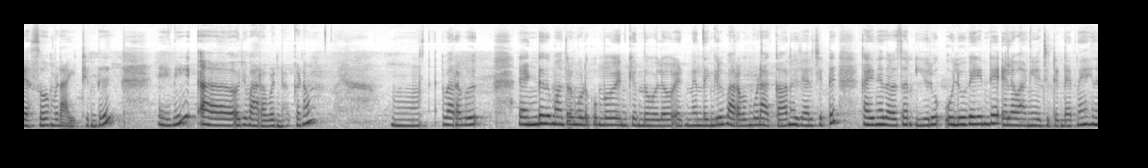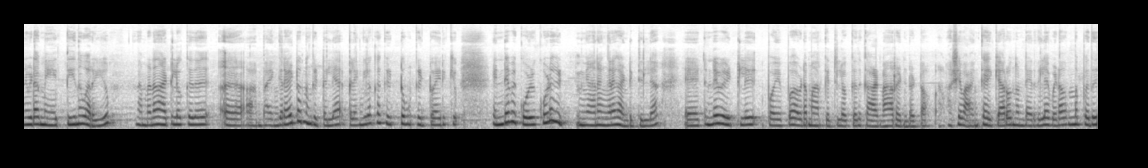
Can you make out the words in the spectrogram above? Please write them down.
രസവും ഇവിടെ ആയിട്ടുണ്ട്. ഇനി ഒരു വറവ് ഉണ്ടാക്കണം. വറവ് രണ്ട് ഇത് മാത്രം കൊടുക്കുമ്പോൾ എനിക്ക് എന്തോ എണ്ണ എന്തെങ്കിലും വറവും കൂടെ ആക്കാമെന്ന് വിചാരിച്ചിട്ട് കഴിഞ്ഞ ദിവസം ഈ ഒരു ഉലുവേന്റെ ഇല വാങ്ങി വെച്ചിട്ടുണ്ടായിരുന്നേ. ഇതിനിവിടെ മേത്തി എന്ന് പറയും. നമ്മുടെ നാട്ടിലൊക്കെ ഇത് ഭയങ്കരമായിട്ടൊന്നും കിട്ടില്ല. എപ്പോഴെങ്കിലുമൊക്കെ കിട്ടും കിട്ടുമായിരിക്കും. എന്റെ കോഴിക്കോട് ഞാൻ അങ്ങനെ കണ്ടിട്ടില്ല. ഏട്ടന്റെ വീട്ടിൽ പോയപ്പോൾ അവിടെ മാർക്കറ്റിലൊക്കെ ഇത് കാണാറുണ്ട് കേട്ടോ പക്ഷേ വാങ്ങി കഴിക്കാറൊന്നും ഉണ്ടായിരുന്നില്ല. ഇവിടെ വന്നപ്പോൾ ഇത്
